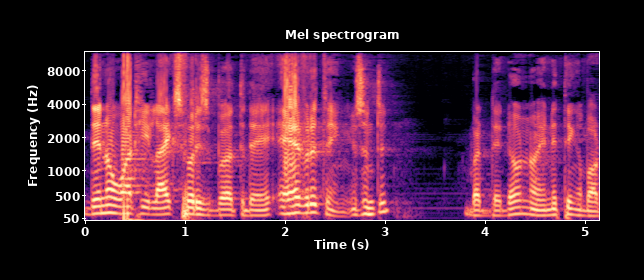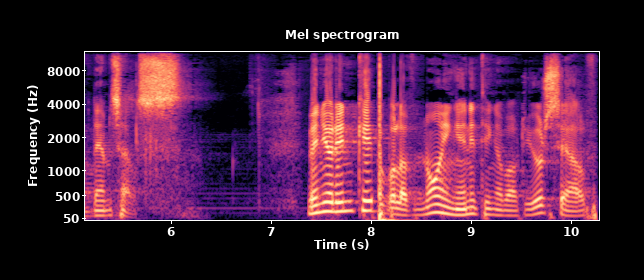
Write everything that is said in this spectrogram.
they know what he likes for his birthday, everything, isn't it? But they don't know anything about themselves. When you're incapable of knowing anything about yourself,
